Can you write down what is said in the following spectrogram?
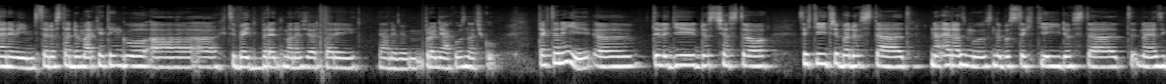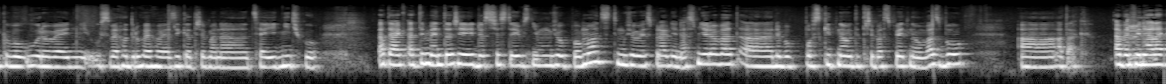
já nevím, se dostat do marketingu a, a chci být brand manažer tady já nevím, pro nějakou značku. Tak to není. Eh, ty lidi dost často se chtějí třeba dostat na Erasmus nebo se chtějí dostat na jazykovou úroveň u svého druhého jazyka třeba na C1. A tak, a ty mentoři dost často jim s ním můžou pomoct, můžou je správně nasměrovat a nebo poskytnout třeba zpětnou vazbu a, a tak. A ve finále,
